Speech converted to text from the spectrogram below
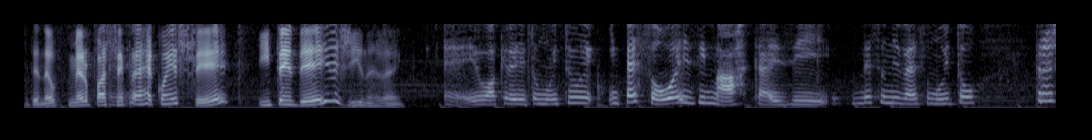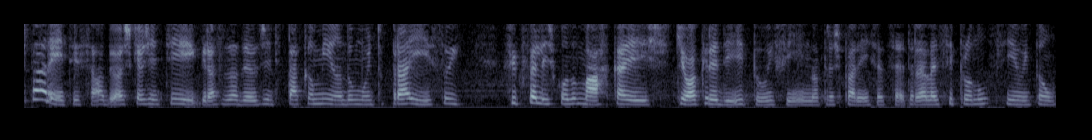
Entendeu? O primeiro passo sempre é reconhecer, entender e agir, né, velho? É, eu acredito muito em pessoas e marcas e nesse universo muito transparente, sabe? Eu acho que a gente, graças a Deus, a gente tá caminhando muito para isso e fico feliz quando marcas que eu acredito, enfim, na transparência, etc, elas se pronunciam. Então,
